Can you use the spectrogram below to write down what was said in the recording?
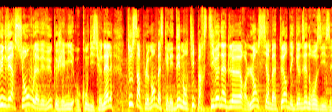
Une version, vous l'avez vu, que j'ai mis au conditionnel, tout simplement parce qu'elle est démentie par Steven Adler, l'ancien batteur des Guns N' Roses.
